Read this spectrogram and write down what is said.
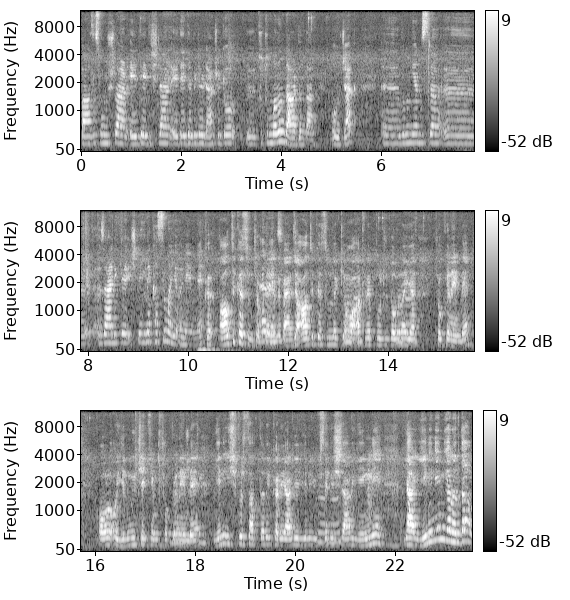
bazı sonuçlar, elde edişler elde edebilirler. Çünkü o e, tutunmanın da ardından olacak. E, bunun yanı sıra e, özellikle işte yine Kasım ayı önemli. Ka- 6 Kasım çok Evet. önemli. Bence 6 Kasım'daki Hı o hı. Akrep Burcu Dolunay'ı Hı hı. çok önemli. O, o 23 Ekim çok 23 önemli. Ekim. Yeni iş fırsatları, kariyerle ilgili yükselişler, yeni ya yeninin yanında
